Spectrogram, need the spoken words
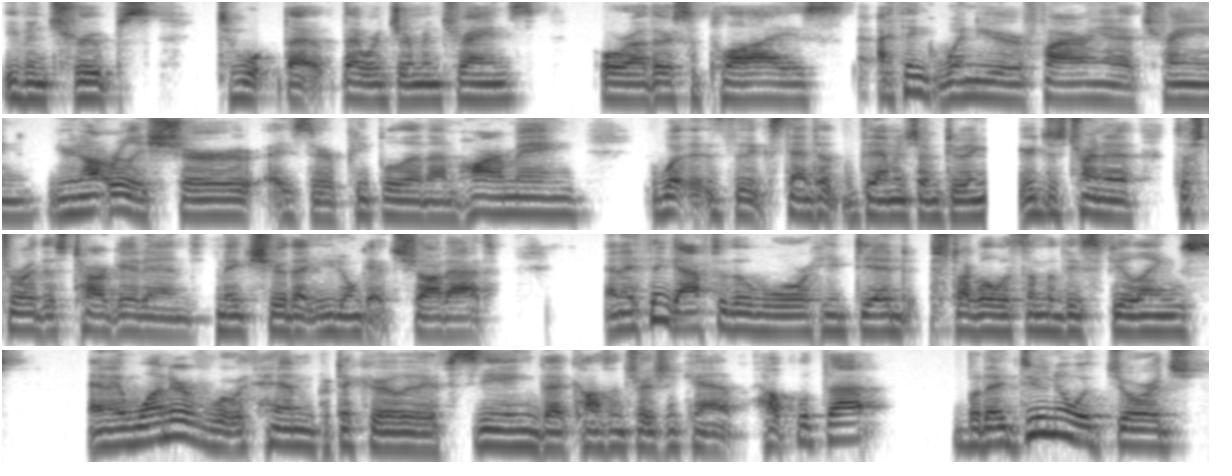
even troops to that, that were German trains or other supplies. I think when you're firing at a train, you're not really sure is there people that I'm harming? What is the extent of the damage I'm doing? You're just trying to destroy this target and make sure that you don't get shot at. And I think after the war, he did struggle with some of these feelings and I wonder if with him, particularly, if seeing the concentration camp helped with that. But I do know with George,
